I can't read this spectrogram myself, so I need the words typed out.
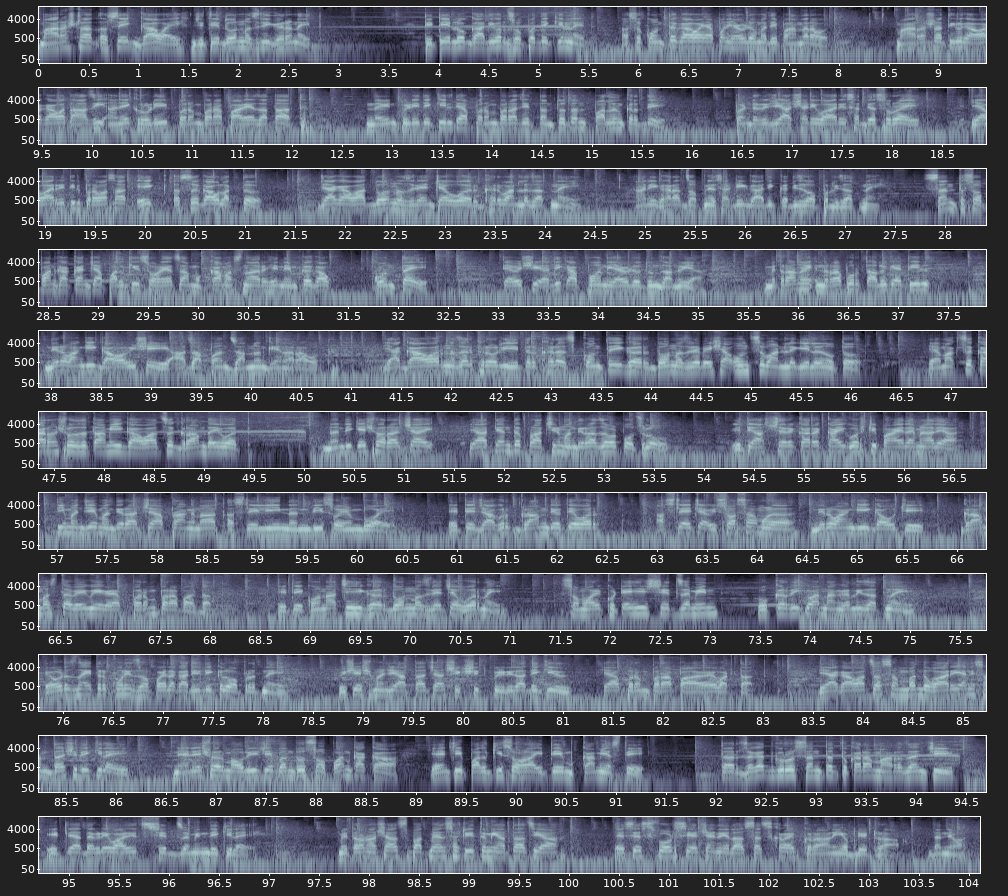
महाराष्ट्रात असे एक गाव आहे जिथे दोन मजली घरं नाहीत. तिथे लोक गादीवर झोपत देखील नाहीत. असं कोणतं गाव आहे आपण ह्या व्हिडिओमध्ये पाहणार आहोत. महाराष्ट्रातील गावागावात आजही अनेक रूढी परंपरा पाळल्या जातात. नवीन पिढी देखील त्या परंपराचे तंतोतंत पालन करते. पंढरीची आषाढी वारी सध्या सुरू आहे. या वारीतील प्रवासात एक असं गाव लागतं ज्या गावात दोन मजल्यांच्या वर घर बांधलं जात नाही आणि घरात झोपण्यासाठी गादी कधीच वापरली जात नाही. संत सोपान काकांच्या पालखी सोहळ्याचा मुक्काम असणार हे नेमकं गाव कोणतं आहे त्याविषयी अधिक आपण या व्हिडिओतून जाणूया. मित्रांनो इंद्रापूर तालुक्यातील निर्वांगी गावाविषयी आज आपण जाणून घेणार आहोत. या गावावर नजर फिरवली तर खरंच कोणतंही घर दोन मजल्यापेक्षा उंच बांधलं गेलं नव्हतं. यामागचं कारण शोधत आम्ही गावाचं ग्रामदैवत नंदिकेश्वराच्या या अत्यंत प्राचीन मंदिराजवळ पोचलो इथे आश्चर्यकारक काही गोष्टी पाहायला मिळाल्या. ती म्हणजे मंदिराच्या प्रांगणात असलेली नंदी स्वयंभू आहे येथे जागृत ग्रामदेवतेवर असल्याच्या विश्वासामुळं निर्वांगी गावचे ग्रामस्थ वेगवेगळ्या परंपरा पाळतात. येथे कोणाचेही घर दोन मजल्याच्या वर नाही. समोर कुठेही शेतजमीन ओकरली किंवा नांगरली जात नाही. एवढंच नाही तर कोणी झोपायला गादी देखील वापरत नाही. विशेष म्हणजे आताच्या शिक्षित पिढीला देखील ह्या परंपरा पाळाव्या वाटतात. या गावाचा संबंध वारी आणि संतांशी देखील आहे. ज्ञानेश्वर माऊलीचे बंधू सोपान काका यांची पालखी सोहळा इथे मुक्कामी असते. तर जगद्गुरू संत तुकाराम महाराजांची इथल्या दगडेवाडीत शेतजमीन देखील आहे. मित्रांनो अशाच बातम्यांसाठी तुम्ही आताच या. एस एस स्पोर्ट्स या चॅनेलला सबस्क्राईब करा आणि अपडेट राहा. धन्यवाद.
